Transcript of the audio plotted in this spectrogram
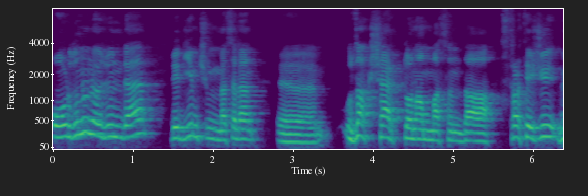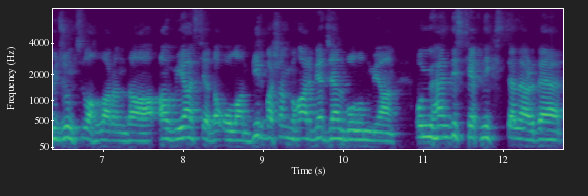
ordunun özündə dediyim kimi məsələn e, uzaq şərq donanmasında, strateji hücum silahlarında, aviasiyada olan birbaşa müharibəyə cəlb olunmayan o mühəndis texnik hissələrdə,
